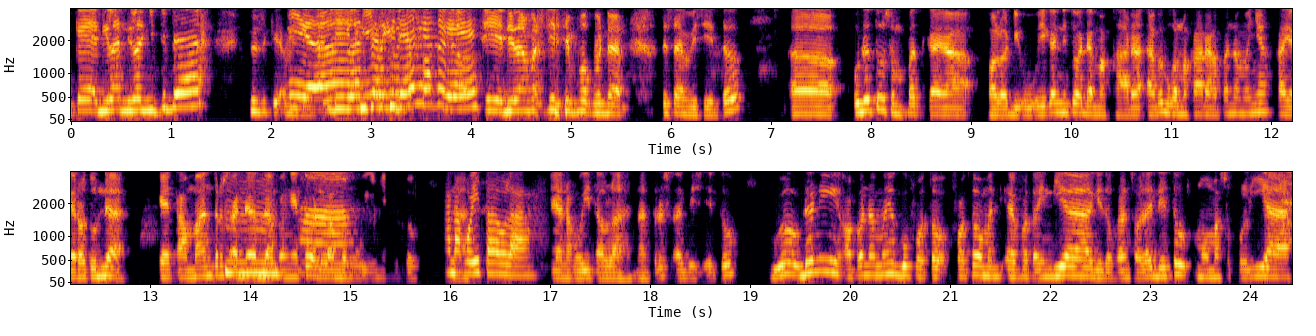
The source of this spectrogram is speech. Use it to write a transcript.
kayak Dilan-Dilan gitu dah terus kayak habis Iya. itu- Dilan lagi- versi lagi hujan Depok gitu, ya. Iya di dalam versi Depok benar. Terus habis itu eh udah tuh sempet kayak kalau di UI kan itu ada makara apa bukan makara apa namanya kayak rotunda kayak taman terus ada Hmm. belakangnya itu ada Ah. lambang UI-nya gitu. Anak UI tau lah. Ya anak UI tau lah. Nah terus habis itu gue udah nih apa namanya gue foto foto eh, foto India gitu kan soalnya dia tuh mau masuk kuliah.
